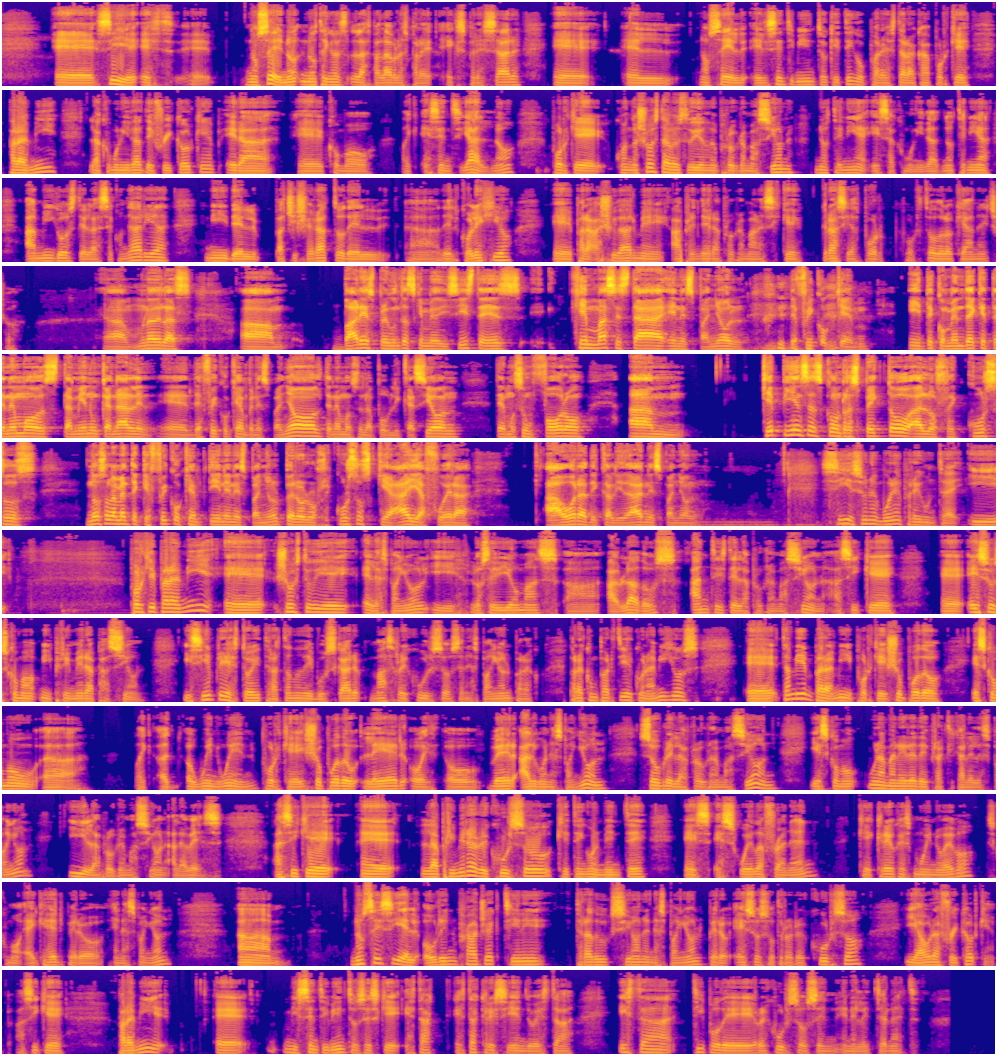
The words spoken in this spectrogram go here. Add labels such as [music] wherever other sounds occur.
Eh, sí, eh, no sé, no, no tengo las palabras para expresar el, no sé, el, el, sentimiento que tengo para estar acá, porque para mí la comunidad de Free Code Camp era como esencial, ¿no? Porque cuando yo estaba estudiando programación no tenía esa comunidad, no tenía amigos de la secundaria ni del bachillerato del, ah, del colegio eh, para ayudarme a aprender a programar. Así que gracias por, por todo lo que han hecho. Ah, una de las varias preguntas que me hiciste es, ¿qué más está en español de FreeCodeCamp? Y te comenté que tenemos también un canal eh, de Frico Camp en español, tenemos una publicación, tenemos un foro. ¿Qué piensas con respecto a los recursos, no solamente que Frico Camp tiene en español, pero los recursos que hay afuera ahora de calidad en español? Sí, es una buena pregunta. Y porque para mí, eh, yo estudié el español y los idiomas ah, hablados antes de la programación, así que eh, eso es como mi primera pasión. Y siempre estoy tratando de buscar más recursos en español para, para compartir con amigos. Eh, también para mí, porque yo puedo, es como uh, like a win-win, porque yo puedo leer o, o, ver algo en español sobre la programación y es como una manera de practicar el español y la programación a la vez. Así que eh, la primera recurso que tengo en mente es Escuela Frontend que creo que es muy nuevo, es como Egghead, pero en español. no sé si el Odin Project tiene traducción en español, pero eso es otro recurso y ahora Free Code Camp. Así que para mí, eh, mis sentimientos es que está, está creciendo esta, este tipo de recursos en, el Internet.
